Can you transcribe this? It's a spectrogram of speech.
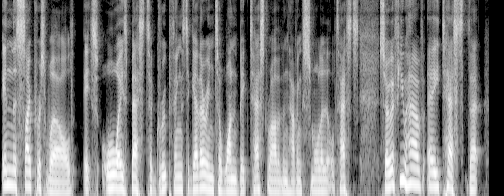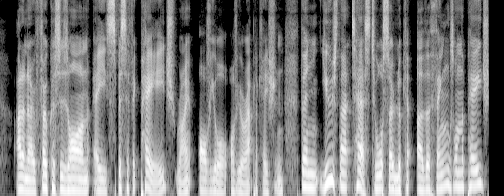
in the Cypress world, it's always best to group things together into one big test rather than having smaller little tests. So, if you have a test that I don't know, focuses on a specific page, right, of your of your application, then use that test to also look at other things on the page,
